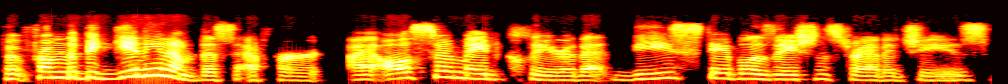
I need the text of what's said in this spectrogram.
But from the beginning of this effort, I also made clear that these stabilization strategies,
